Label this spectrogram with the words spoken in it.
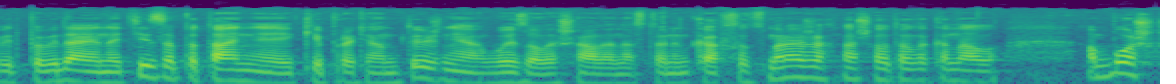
відповідаю на ті запитання, які протягом тижня ви залишали на сторінках в соцмережах нашого телеканалу, або ж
